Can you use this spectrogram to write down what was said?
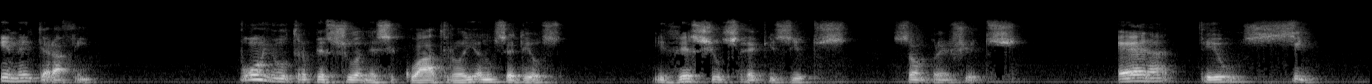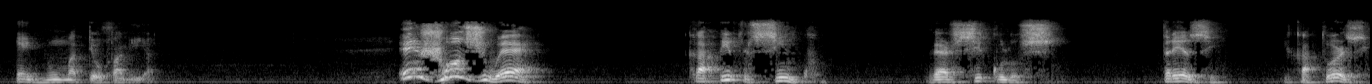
e nem terá fim. Põe outra pessoa nesse quadro aí, a não ser Deus, e vê se os requisitos são preenchidos. Era Deus, sim em uma teofania. Em Josué, capítulo 5, versículos 13 e 14,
